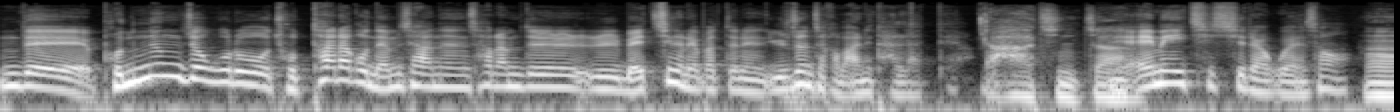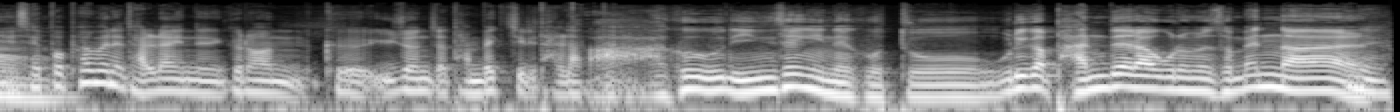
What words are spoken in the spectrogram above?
근데 본능적으로 좋다라고 냄새하는 사람들을 매칭을 해봤더니 유전자가 많이 달랐대요. 아, 진짜. 네, MHC라고 해서 어. 이 세포 표면에 달려 있는 그런 그 유전자 단백질이 달랐다. 아, 그 인생이네, 그것도. 우리가 반대라고 그러면서 맨날 네.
